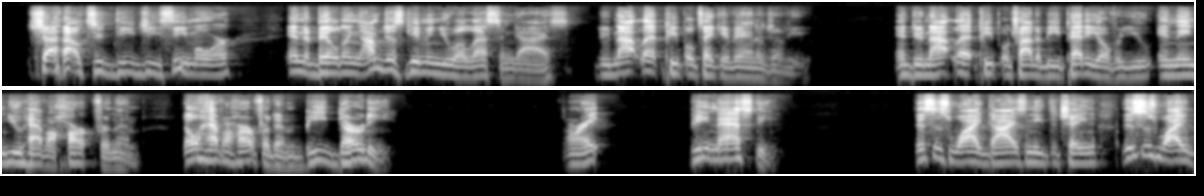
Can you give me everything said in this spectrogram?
Shout out to DG Seymour in the building. I'm just giving you a lesson, guys. Do not let people take advantage of you. And do not let people try to be petty over you. And then you have a heart for them. Don't have a heart for them. Be dirty. All right. Be nasty. This is why guys need to change. This is why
